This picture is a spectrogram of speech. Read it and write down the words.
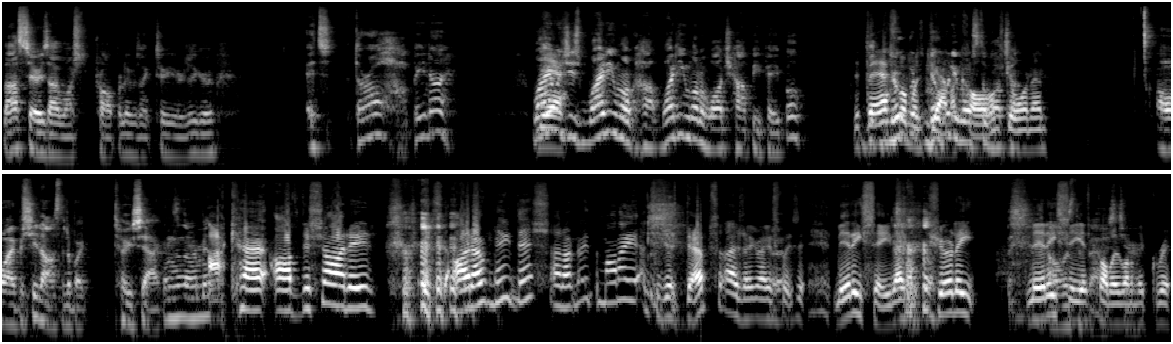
Last series I watched properly was like two years ago. It's they're all happy now. Why Yeah. would you? Why do you want? Ha- why do you want to watch happy people? The best one nobody- was nobody wants to watch it. going in. Oh, I but she lasted about two seconds in there. I can't. I've decided. I don't need this. I don't need the money. And she just dips. I was like, right, please. Lady C, like surely, Lady C is probably best one of the great.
